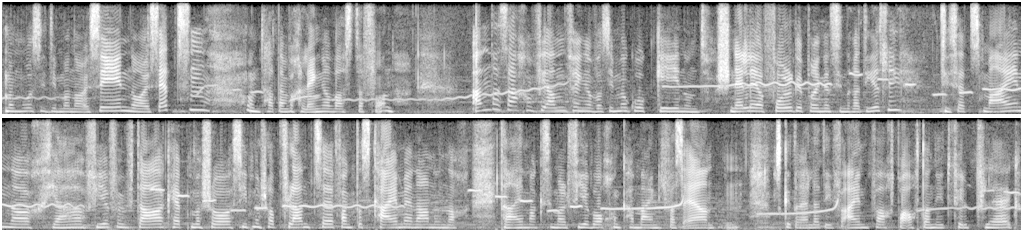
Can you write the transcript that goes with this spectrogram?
man muss nicht immer neu sehen, neu setzen und hat einfach länger was davon. Andere Sachen für Anfänger, was immer gut gehen und schnelle Erfolge bringen, sind Radiersli. Die setzt man nach ja, vier, fünf Tagen hat man schon, sieht man schon Pflanze, fängt das Keimen an und nach drei, maximal vier Wochen kann man eigentlich was ernten. Es geht relativ einfach, braucht dann nicht viel Pflege.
